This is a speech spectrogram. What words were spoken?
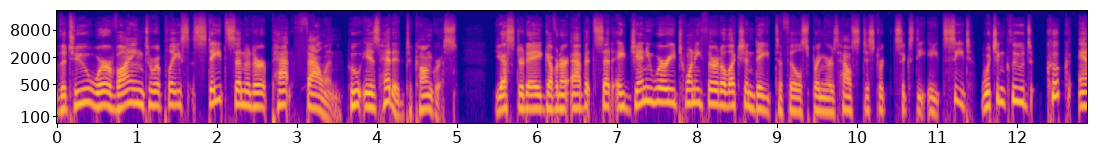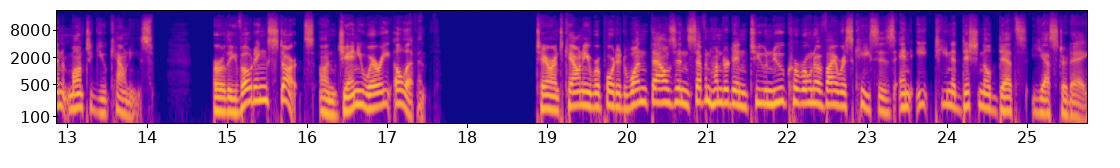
The two were vying to replace State Senator Pat Fallon, who is headed to Congress. Yesterday, Governor Abbott set a January 23rd election date to fill Springer's House District 68 seat, which includes Cooke and Montague counties. Early voting starts on January 11th. Tarrant County reported 1,702 new coronavirus cases and 18 additional deaths yesterday.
